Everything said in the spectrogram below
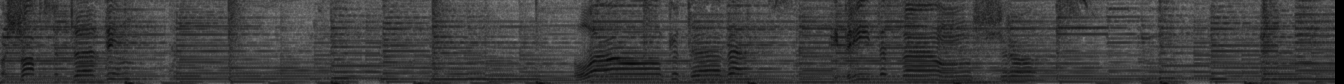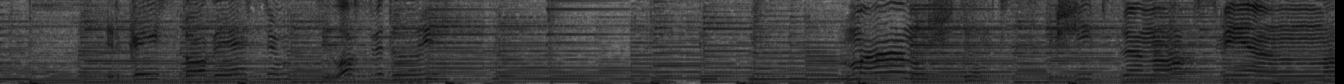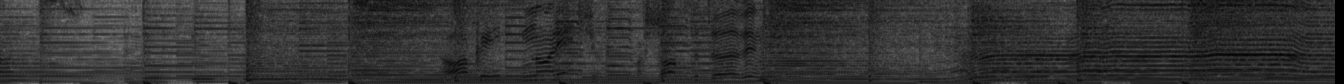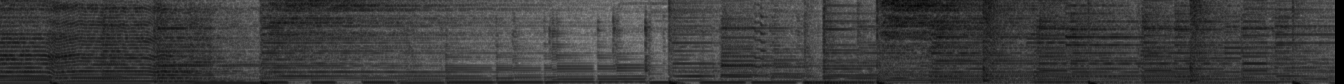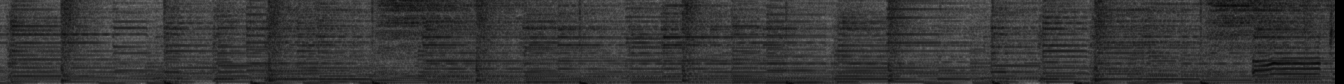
pašokt su tavim. Laukiu tavęs, kaip rytas aušros. Ir kai stovėsim tylos vidury, man užteks tik šypsenos vienos. Kaip norėčiau pašokti su tavimi.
